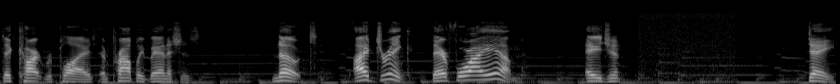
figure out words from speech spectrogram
Descartes replies, and promptly vanishes. Note: I drink, therefore I am. Agent. Date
